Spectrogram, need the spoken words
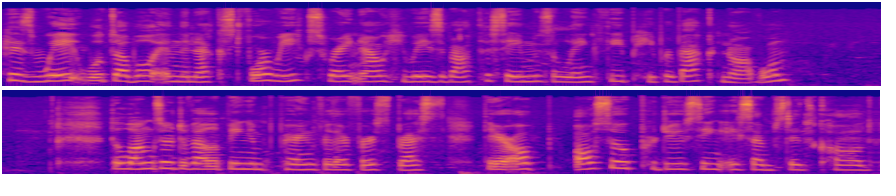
his weight will double in the next four weeks. Right now he weighs about the same as a lengthy paperback novel. The lungs are developing and preparing for their first breaths. They are also producing a substance called,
